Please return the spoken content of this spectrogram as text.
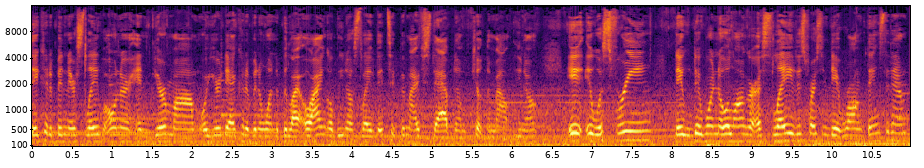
they could have been their slave owner and your mom or your dad could have been the one to be like, oh, I ain't gonna be no slave. They took the knife, stabbed them, killed them out, you know? It, it was freeing. They, they were no longer a slave. This person did wrong things to them,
